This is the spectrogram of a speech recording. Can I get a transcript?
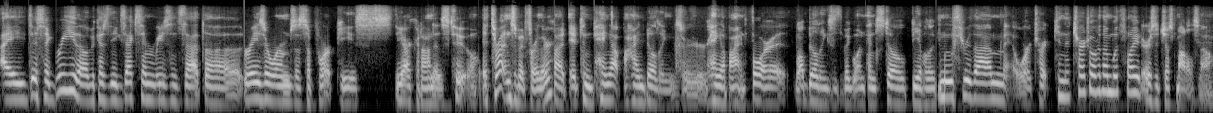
I disagree though because the exact same reasons that the Razor Worm's a support piece, the Archidon is too. It threatens a bit further, but it can hang out behind buildings or hang out behind four. uh, Well, buildings is the big one, and still be able to move through them or can it charge over them with flight, or is it just models now?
